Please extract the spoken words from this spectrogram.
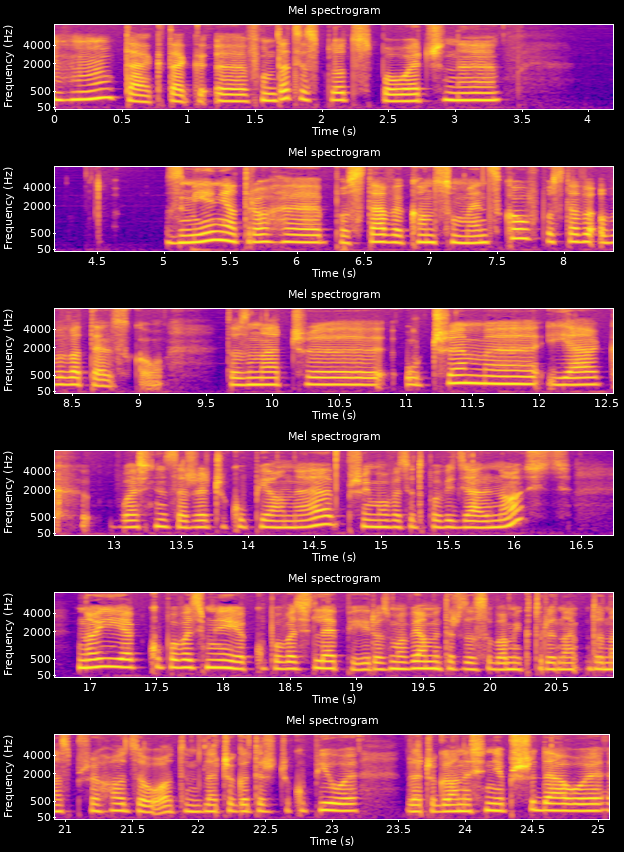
Mhm, tak, tak. E, Fundacja Splot Społeczny zmienia trochę postawę konsumencką w postawę obywatelską. To znaczy uczymy, jak właśnie za rzeczy kupione przejmować odpowiedzialność, no i jak kupować mniej, jak kupować lepiej. Rozmawiamy też z osobami, które na, do nas przychodzą o tym, dlaczego te rzeczy kupiły, dlaczego one się nie przydały,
